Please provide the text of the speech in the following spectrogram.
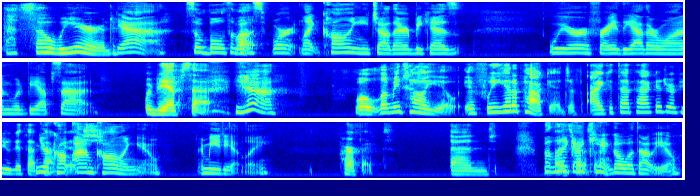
That's so weird. Yeah. So both of Well- us weren't like calling each other because we were afraid the other one would be upset. Would be upset. Yeah. Well, let me tell you, if we get a package, if I get that package or if you get that You're package, call- I'm calling you immediately. perfect. And But like I can't go without you.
